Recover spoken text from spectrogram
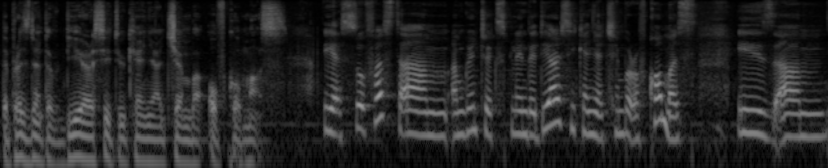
the president of DRC to Kenya Chamber of Commerce. Yes, so first um, I'm going to explain the DRC Kenya Chamber of Commerce is, um,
